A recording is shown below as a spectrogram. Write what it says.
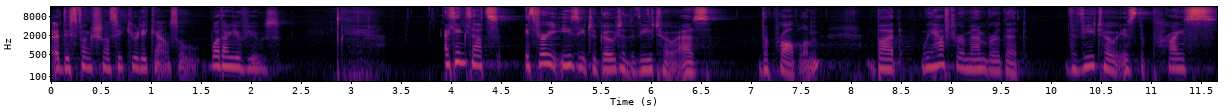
a dysfunctional Security Council. What are your views? I think that's, it's very easy to go to the veto as the problem, but we have to remember that the veto is the price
